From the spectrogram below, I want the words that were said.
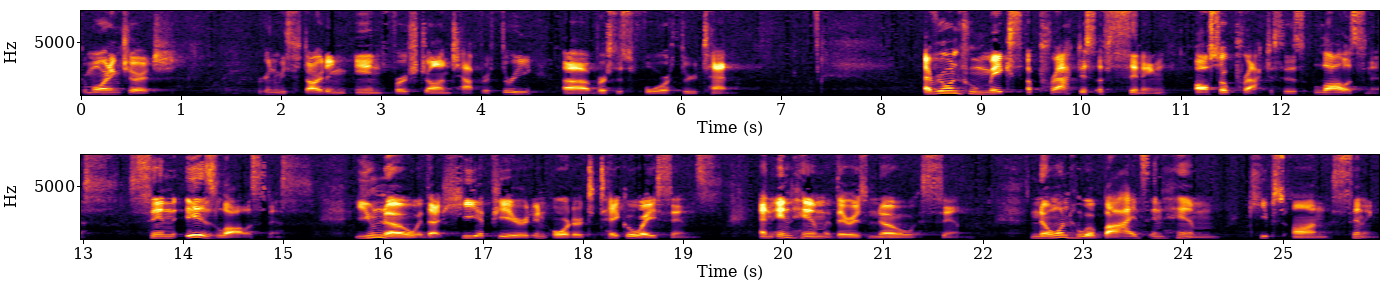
Good morning, church. We're going to be starting in 1 John chapter 3, uh, verses 4 through 10. Everyone who makes a practice of sinning also practices lawlessness. Sin is lawlessness. You know that he appeared in order to take away sins, and in him there is no sin. No one who abides in him keeps on sinning.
